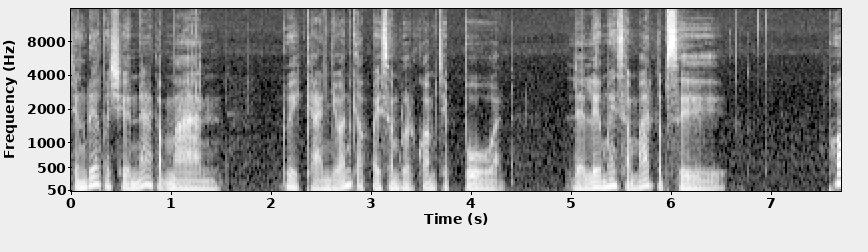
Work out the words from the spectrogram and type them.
จึงเลือกเผชิญหน้ากับมัน ด้วยการย้อนกลับไปสำรวจความเจ็บปวด และเริ่มให้สัมภาษณ์กับสื่อ พ่อ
